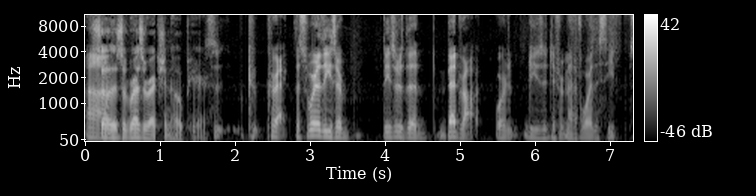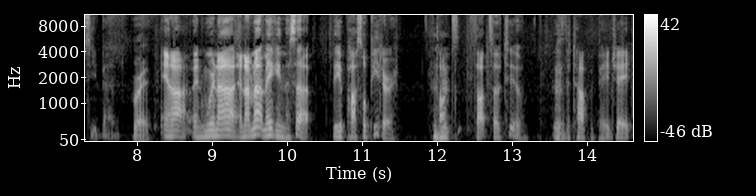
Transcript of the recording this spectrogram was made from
Um, so there's a resurrection hope here. So, c- correct. That's where these are. These are the bedrock, or to use a different metaphor, the seed seedbed. Right. And I, and we're not. And I'm not making this up. The Apostle Peter thought thought so too. This is the top of page eight.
